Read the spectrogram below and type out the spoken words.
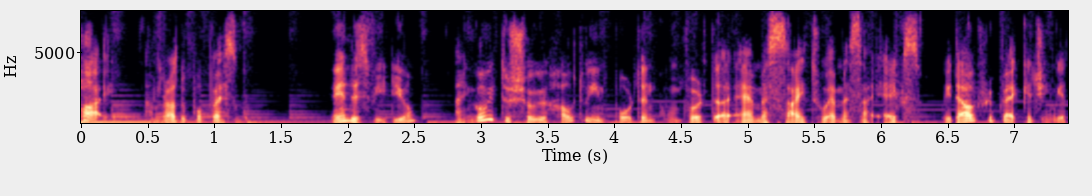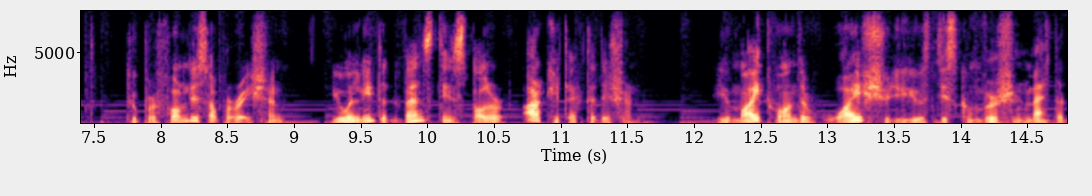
Hi, I'm Radu Popescu. In this video, I'm going to show you how to import and convert the MSI to MSIX without repackaging it. To perform this operation, you will need Advanced Installer Architect Edition. You might wonder why should you use this conversion method.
